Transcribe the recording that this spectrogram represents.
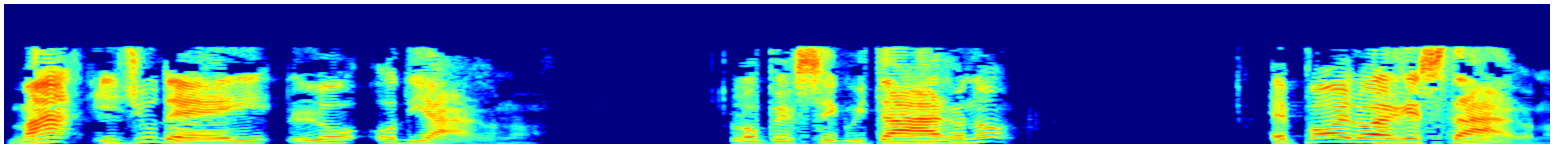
Ma i giudei lo odiarono, lo perseguitarono e poi lo arrestarono.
